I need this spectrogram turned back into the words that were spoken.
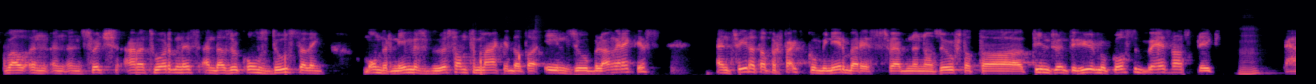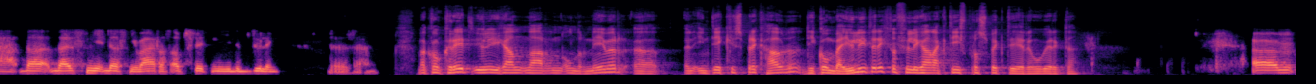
wel een, een, een switch aan het worden is. En dat is ook onze doelstelling om ondernemers bewust van te maken dat dat één zo belangrijk is. En twee, dat dat perfect combineerbaar is. We hebben in ons hoofd dat dat 10, 20 uur moet kosten, bij wijze van spreken. Mhm. Ja, dat, dat, is niet, dat is niet waar. Dat is absoluut niet de bedoeling. Dus, uh... Maar concreet, jullie gaan naar een ondernemer uh, een intakegesprek houden. Die komt bij jullie terecht of jullie gaan actief prospecteren? Hoe werkt dat? Um,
